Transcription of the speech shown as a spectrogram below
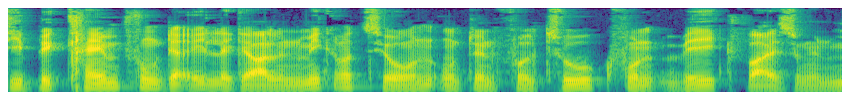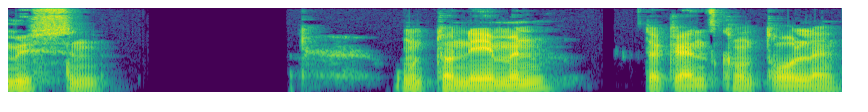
die Bekämpfung der illegalen Migration und den Vollzug von Wegweisungen müssen Unternehmen der Grenzkontrolle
